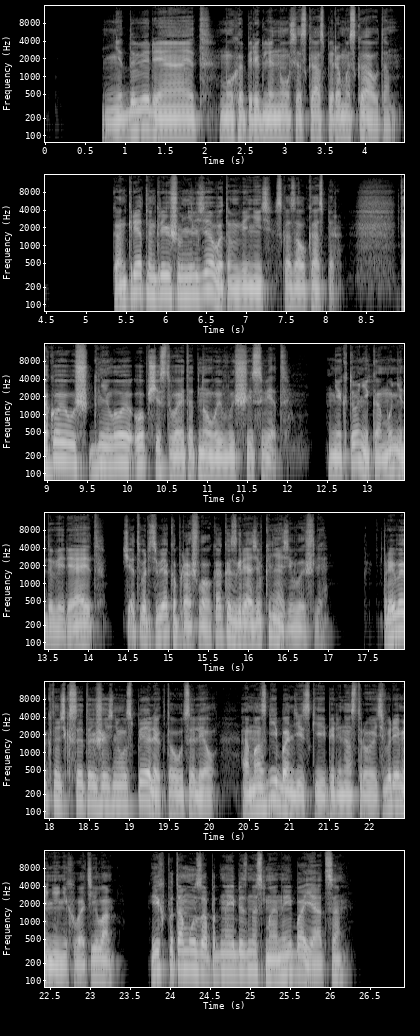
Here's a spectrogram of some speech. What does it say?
«Не доверяет», – Муха переглянулся с Каспером и Скаутом. «Конкретно Гришу нельзя в этом винить», – сказал Каспер. «Такое уж гнилое общество этот новый высший свет. Никто никому не доверяет. Четверть века прошло, как из грязи в князи вышли. Привыкнуть к сытой жизни успели, кто уцелел, а мозги бандитские перенастроить времени не хватило. Их потому западные бизнесмены и боятся.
